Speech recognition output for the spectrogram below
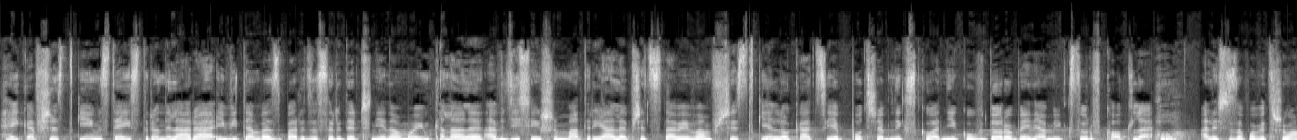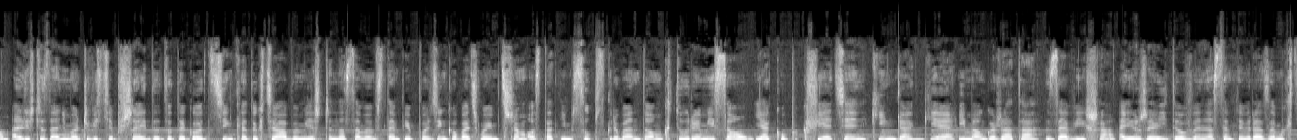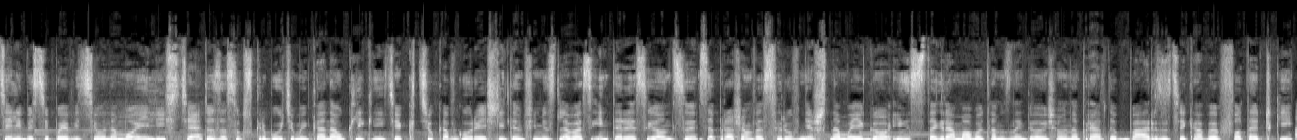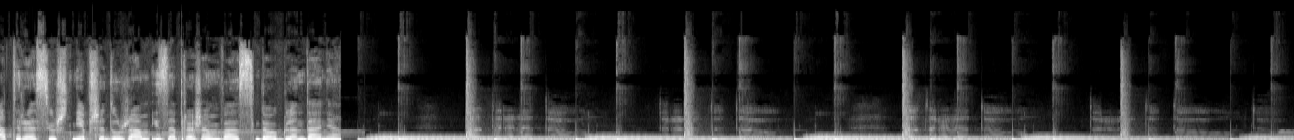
Hejka wszystkim, z tej strony Lara i witam Was bardzo serdecznie na moim kanale, a w dzisiejszym materiale przedstawię Wam wszystkie lokacje potrzebnych składników do robienia mikstur w kotle. Huh, ale się zapowietrzyłam. Ale jeszcze zanim oczywiście przejdę do tego odcinka, to chciałabym jeszcze na samym wstępie podziękować moim trzem ostatnim subskrybentom, którymi są Jakub Kwiecień, Kinga G i Małgorzata Zawisza. A jeżeli to Wy następnym razem chcielibyście pojawić się na mojej liście, to zasubskrybujcie mój kanał, kliknijcie kciuka w górę, jeśli ten film jest dla Was interesujący. Zapraszam Was również na mojego Instagrama, bo tam znajdują się naprawdę bardzo ciekawe foteczki. A teraz już nie przedłużam i zapraszam Was do oglądania.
